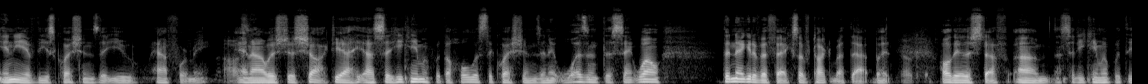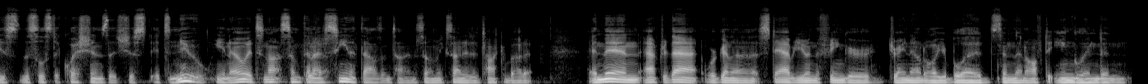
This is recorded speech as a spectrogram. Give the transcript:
any of these questions that you have for me. And I was just shocked. Yeah, I said he came up with a whole list of questions and it wasn't the same. Well, the negative effects, I've talked about that, but Okay. all the other stuff. Um, I said he came up with these, this list of questions that's just, it's new, you know, it's not something I've seen a thousand times. So I'm excited to talk about it. And then after that, we're going to stab you in the finger, drain out all your blood, send then off to England and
